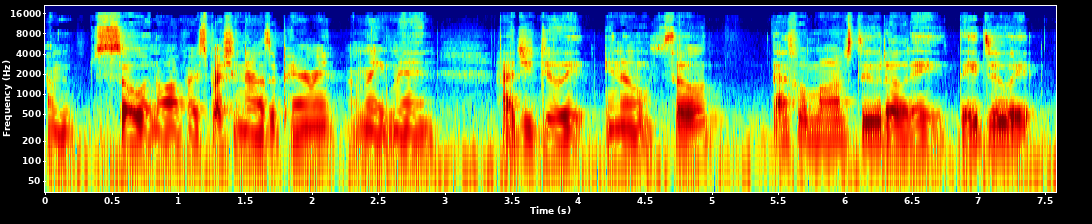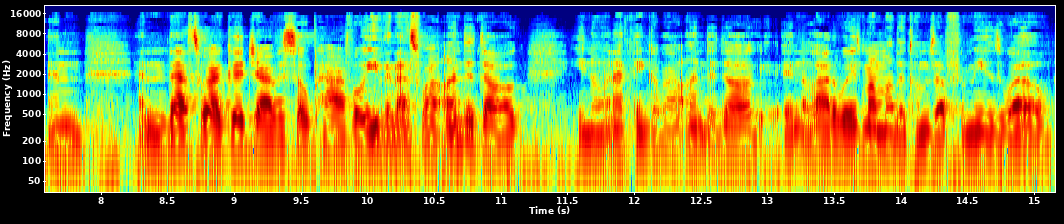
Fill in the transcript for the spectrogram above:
I'm so in awe of her, especially now as a parent. I'm like, man, how'd you do it? You know, so that's what moms do though. They they do it. And and that's why a good job is so powerful. Even that's why underdog you know and i think about underdog in a lot of ways my mother comes up for me as well.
